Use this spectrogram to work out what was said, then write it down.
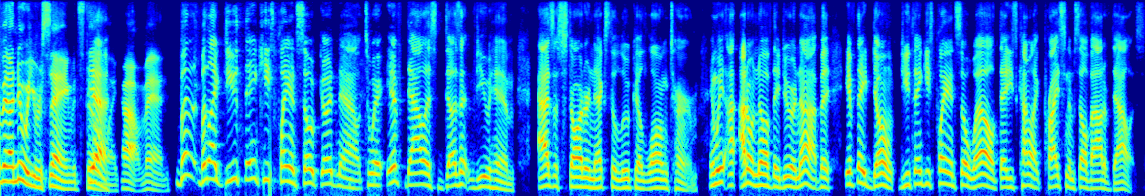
mean, I knew what you were saying, but still, Yeah. I'm like, oh man. But but like, do you think he's playing so good now to where if Dallas doesn't view him as a starter next to Luka long term, and we I, I don't know if they do or not, but if they don't, do you think he's playing so well that he's kind of like pricing himself out of Dallas?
